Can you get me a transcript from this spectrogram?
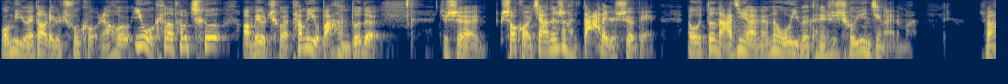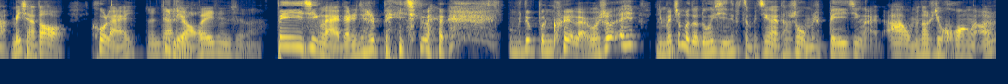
我们以为到了一个出口，然后因为我看到他们车啊没有车，他们有把很多的，就是烧烤架，那是很大的一个设备，我都拿进来了，那我以为肯定是车运进来的嘛。是吧？没想到后来一聊，背进去了，背进来的，人家是背进来的。我们都崩溃了。我说：“哎，你们这么多东西，你怎么进来？”他说：“我们是背进来的啊。”我们当时就慌了啊！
